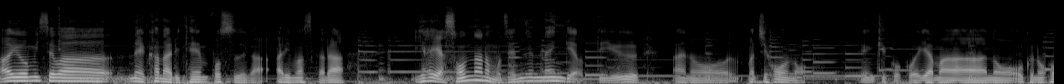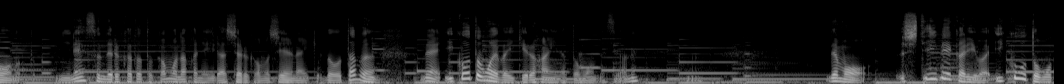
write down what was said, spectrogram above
ああいうお店はねかなり店舗数がありますからいやいやそんなのも全然ないんだよっていうあの、まあ、地方の結構こう山の奥の方のにね住んでる方とかも中にはいらっしゃるかもしれないけど多分ね行こうと思えば行ける範囲だと思うんですよね、うん、でもシティベーカリーは行こうと思っ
